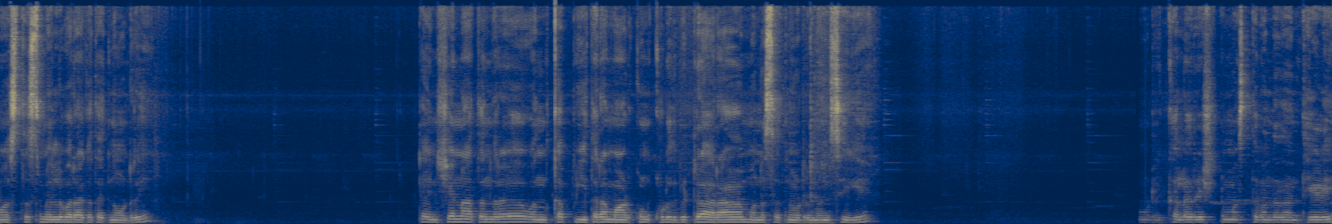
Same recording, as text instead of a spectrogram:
ಮಸ್ತ್ ಸ್ಮೆಲ್ ಬರಾಕತ್ತೈತೆ ನೋಡ್ರಿ. ಟೆನ್ಷನ್ ಆತಂದ್ರೆ ಒಂದು ಕಪ್ ಈ ಥರ ಮಾಡ್ಕೊಂಡು ಕುಡಿದು ಬಿಟ್ರೆ ಆರಾಮ್ ಅನಿಸ್ತೈತೆ ನೋಡ್ರಿ ಮನಸ್ಸಿಗೆ ನೋಡ್ರಿ ಕಲರ್ ಎಷ್ಟು ಮಸ್ತ್ ಬಂದದ ಅಂಥೇಳಿ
